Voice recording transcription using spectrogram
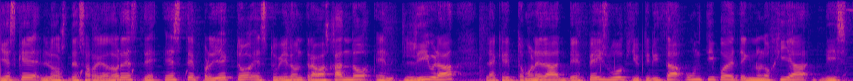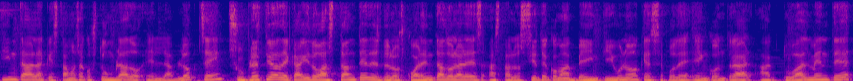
y es que los desarrolladores de este proyecto estuvieron trabajando en Libra, la criptomoneda de Facebook y utiliza un tipo de tecnología distinta a la que estamos acostumbrados en la blockchain. Su precio ha decaído bastante desde los 40 dólares hasta los 7,21 que se puede encontrar actualmente.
